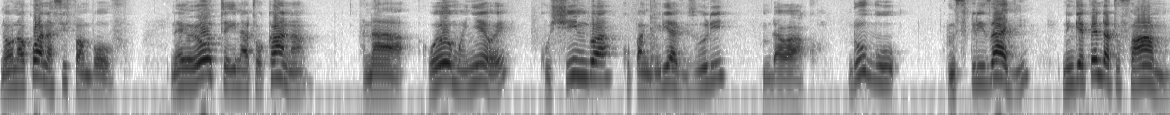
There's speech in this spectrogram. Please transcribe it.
na unakuwa na sifa mbovu. Na yoyote inatokana na wewe mwenyewe kushindwa kupangilia vizuri muda wako. Ndugu msikilizaji ningependa tufahamu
